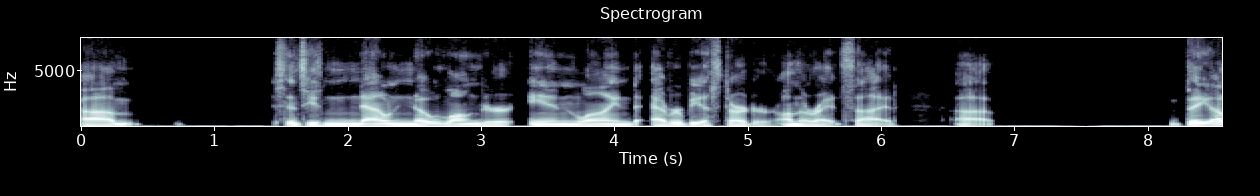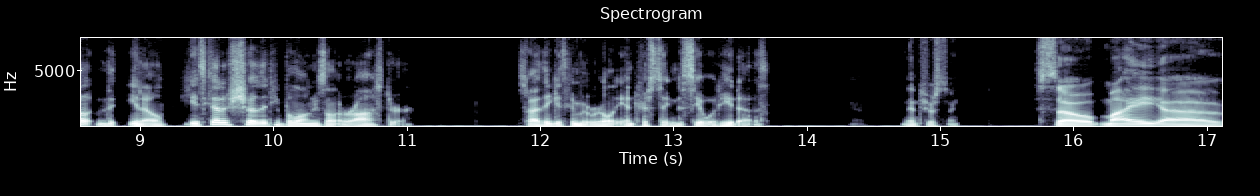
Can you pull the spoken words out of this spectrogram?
um, since he's now no longer in line to ever be a starter on the right side, uh, they, you know, he's got to show that he belongs on the roster. So I think it's going to be really interesting to see what he does. Interesting. So my uh,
